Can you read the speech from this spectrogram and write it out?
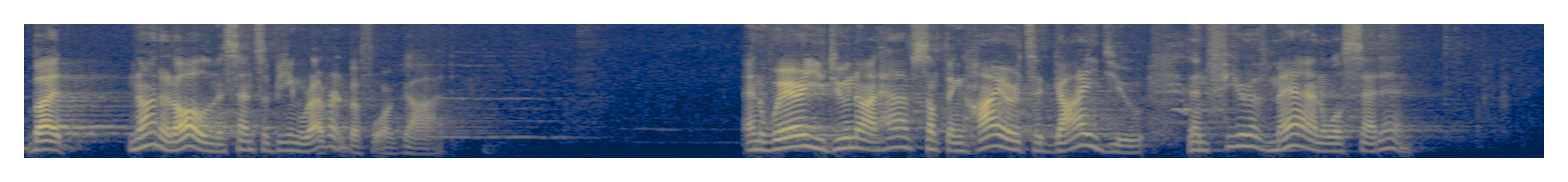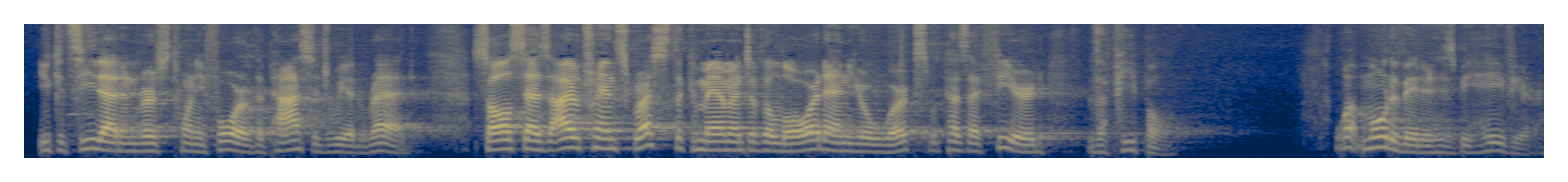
but not at all in the sense of being reverent before God. And where you do not have something higher to guide you, then fear of man will set in. You could see that in verse 24 of the passage we had read. Saul says, I have transgressed the commandment of the Lord and your works because I feared the people. What motivated his behavior?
